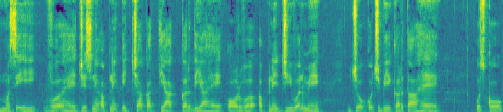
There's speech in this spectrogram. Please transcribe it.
मसीही वह है जिसने अपने इच्छा का त्याग कर दिया है और वह अपने जीवन में जो कुछ भी करता है, उसको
